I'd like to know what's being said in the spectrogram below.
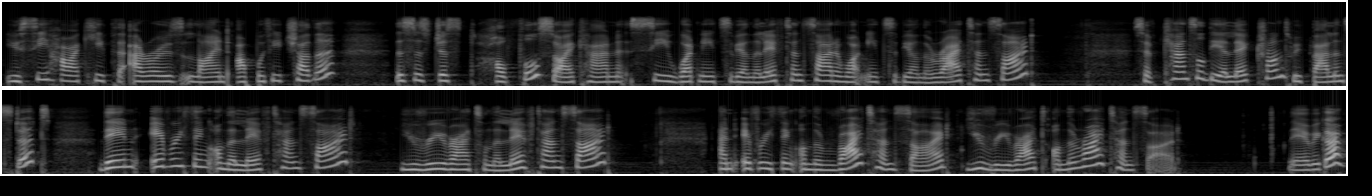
You see how I keep the arrows lined up with each other? This is just helpful so I can see what needs to be on the left-hand side and what needs to be on the right-hand side. So I've cancelled the electrons, we've balanced it. Then everything on the left-hand side, you rewrite on the left-hand side. And everything on the right-hand side, you rewrite on the right-hand side. There we go.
